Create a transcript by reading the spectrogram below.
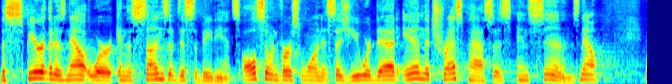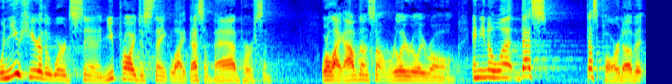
the spirit that is now at work in the sons of disobedience. Also in verse 1, it says, You were dead in the trespasses and sins. Now, when you hear the word sin, you probably just think, like, that's a bad person. Or like, I've done something really, really wrong. And you know what? That's, that's part of it.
